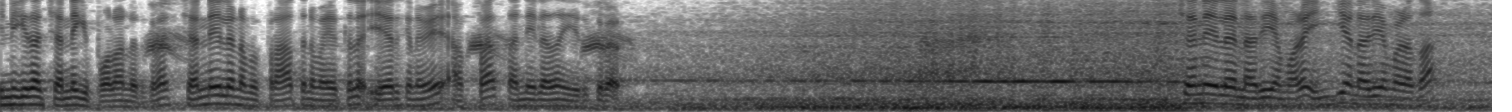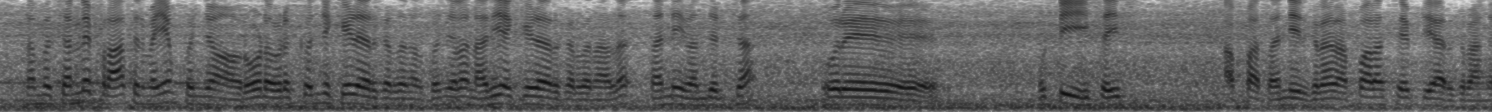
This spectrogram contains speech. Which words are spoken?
இன்றைக்கி தான் சென்னைக்கு போகலான்னு இருக்கிறேன். சென்னையில் நம்ம பிரார்த்தனை மையத்தில் ஏற்கனவே அப்பா தண்ணியில் தான் இருக்கிறார். சென்னையில் நிறைய மழை இங்கேயும் நிறைய மழை தான். நம்ம சென்னை பிரார்த்தனை மையம் கொஞ்சம் ரோடை விட கொஞ்சம் கீழே இருக்கிறதுனால கொஞ்சம் எல்லாம் நிறைய கீழே இருக்கிறதுனால தண்ணி வந்துடுச்சா? ஒரு முட்டி சைஸ் அப்பா தண்ணி இருக்கிறார். அப்பாலாம் சேஃப்டியாக இருக்கிறாங்க.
